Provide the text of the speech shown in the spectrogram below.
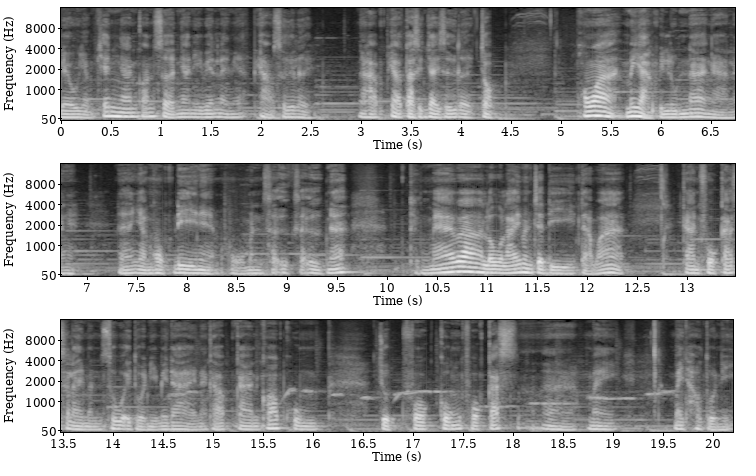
เร็วๆ อย่างเช่นงานคอนเสิร์ตงานอีเวนต์อะไรเนี้ยพี่หาวซื้อเลยนะครับพี่หาวตัดสินใจซื้อเลยจบ เพราะว่าไม่อยากไปลุ้นหน้างานแล้วไงนะอย่าง 6D เนี่ยโหมันสะอึกสะอึกนะ ถึงแม้ว่าโลไลท์มันจะดี แต่ว่าการโฟกัสอะไรมันสู้ไอตัวนี้ไม่ได้นะครับ การครอบคุม จุดโฟกัสโฟกัสไม่ไม่เท่าตัวนี้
